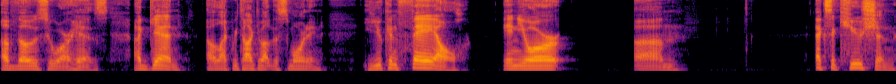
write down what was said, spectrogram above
of those who are his. Again, uh, like we talked about this morning, you can fail in your um, execution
